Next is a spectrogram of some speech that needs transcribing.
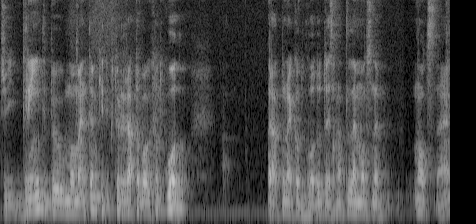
Czyli Grind był momentem, kiedy, który ratował ich od głodu. Ratunek od głodu to jest na tyle mocne mocne.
